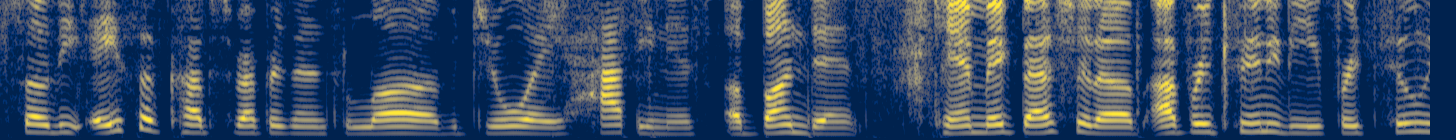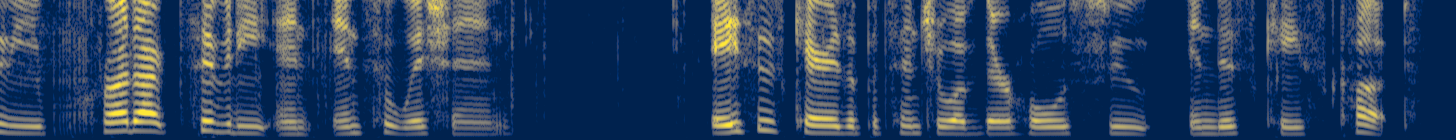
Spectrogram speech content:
so the Ace of Cups represents love, joy, happiness, abundance. Can't make that shit up. Opportunity, fertility, productivity, and intuition. Aces carry the potential of their whole suit, in this case cups.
